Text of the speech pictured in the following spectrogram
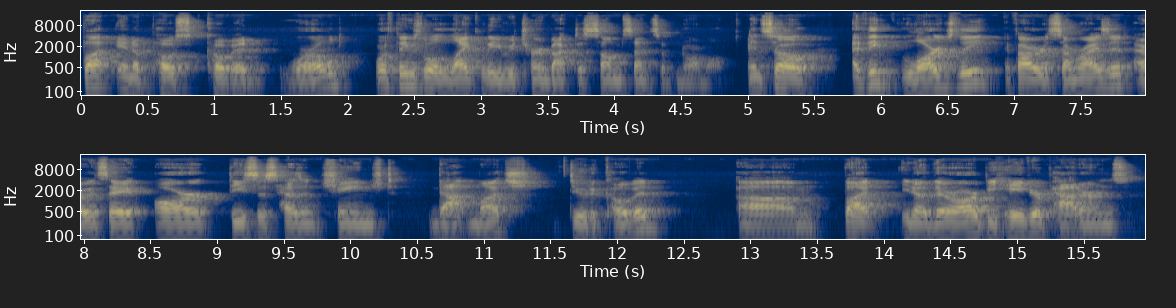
but in a post COVID world where things will likely return back to some sense of normal? And so I think largely, if I were to summarize it, I would say our thesis hasn't changed that much due to COVID. Um, but you know, there are behavior patterns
